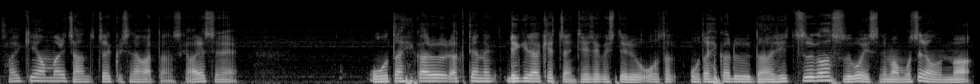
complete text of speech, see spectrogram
最近あんまりちゃんとチェックしなかったんですけどあれですね。太田光楽天のレギュラーキャッチャーに定着している太田光打率がすごいですね。まあもちろん今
